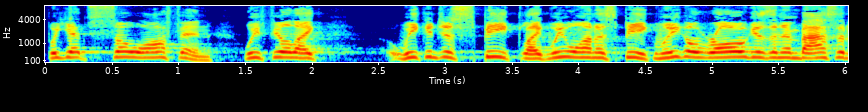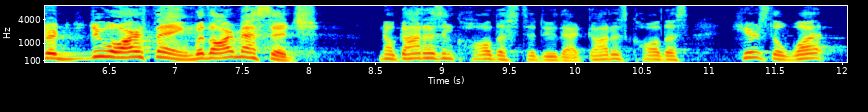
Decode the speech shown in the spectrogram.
But yet, so often, we feel like we can just speak like we want to speak. we go rogue as an ambassador to do our thing with our message. No, God hasn't called us to do that. God has called us, here's the what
